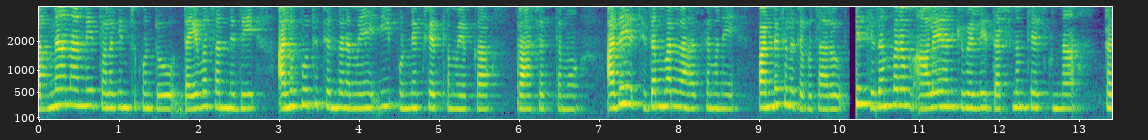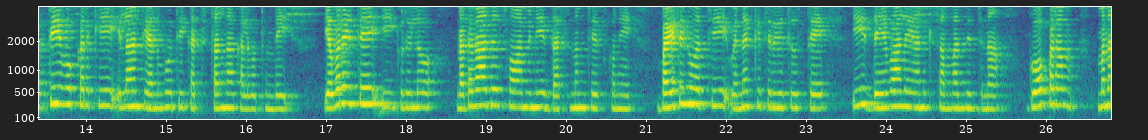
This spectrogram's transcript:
అజ్ఞానాన్ని తొలగించుకుంటూ దైవ సన్నిధి అనుభూతి చెందడమే ఈ పుణ్యక్షేత్రం యొక్క ప్రాశస్త్యము అదే చిదంబర రహస్యమని పండితులు చెబుతారు. చిదంబరం ఆలయానికి వెళ్ళి దర్శనం చేసుకున్న ప్రతి ఒక్కరికి ఇలాంటి అనుభూతి ఖచ్చితంగా కలుగుతుంది. ఎవరైతే ఈ గుడిలో నటరాజ స్వామిని దర్శనం చేసుకుని బయటకు వచ్చి వెనక్కి తిరిగి చూస్తే ఈ దేవాలయానికి సంబంధించిన గోపురం మన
